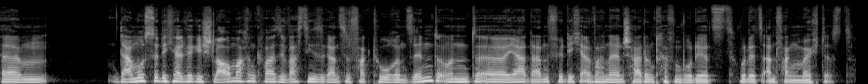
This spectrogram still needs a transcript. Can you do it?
Ähm, da musst du dich halt wirklich schlau machen, quasi, was diese ganzen Faktoren sind und äh, ja, dann für dich einfach eine Entscheidung treffen, wo du jetzt, wo du jetzt anfangen möchtest.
